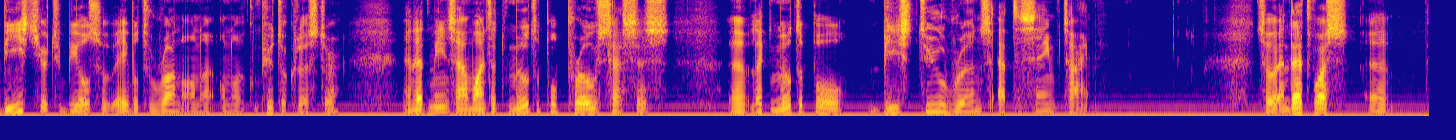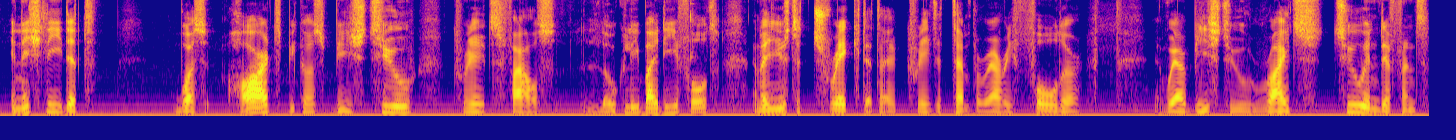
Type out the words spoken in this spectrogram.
Beastier to be also able to run on a, on a computer cluster. And that means I wanted multiple processes uh, like multiple beast2 runs at the same time. So and that was uh, initially that was hard because beast2 creates files locally by default and I used a trick that I create a temporary folder where beast2 writes two in different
